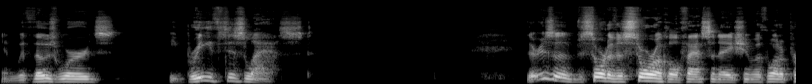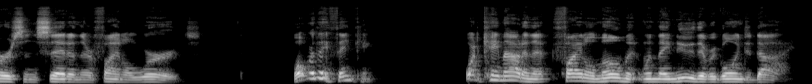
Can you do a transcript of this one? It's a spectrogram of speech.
And with those words, he breathed his last. There is a sort of historical fascination with what a person said in their final words. What were they thinking? What came out in that final moment when they knew they were going to die?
